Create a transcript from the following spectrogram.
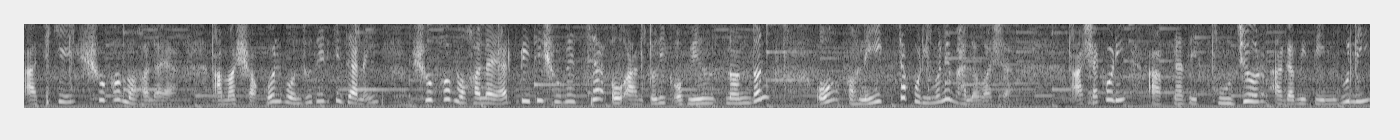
আজকে শুভ মহালয়া। আমার সকল বন্ধুদেরকে জানাই শুভ মহালয়ার প্রীতি শুভেচ্ছা ও আন্তরিক অভিনন্দন। ও অনেকটা পরিমাণে ভালোবাসা। আশা করি আপনাদের পুজোর আগামী দিনগুলি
